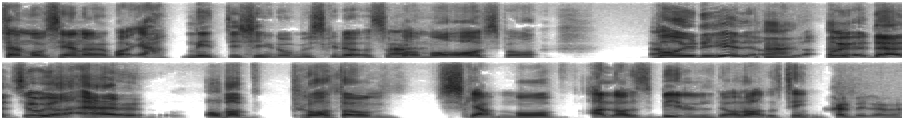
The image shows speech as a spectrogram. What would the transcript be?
Fem år senare, bara ja, 90 kilo muskulös och Ja. bara mår asbra. Vad är det då? Mm. Och där tror jag är, om man pratar om skam och allas bild av allting, Självbilden.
